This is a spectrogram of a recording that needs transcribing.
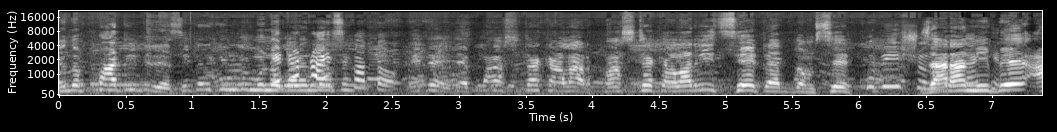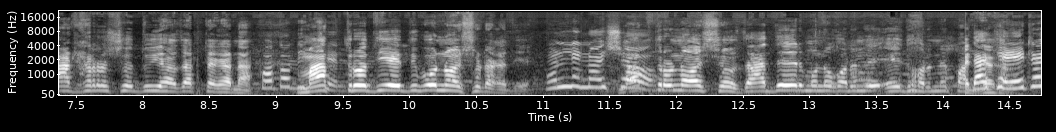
একদম পার্টি ড্রেস এটা কিন্তু মনে করেন price আপনি- কত? এটা এই যে পাঁচটা কালার পাঁচটা কালারই সেট একদম সেট যারা নিবে আঠারোশো দুই হাজার টাকা না। মাত্র দিয়ে দিব নয়শো টাকা দিয়ে। অনলি নয়শো? মাত্র নয়শো। যাদের মনে করেন এই ধরনের দেখেন এটা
